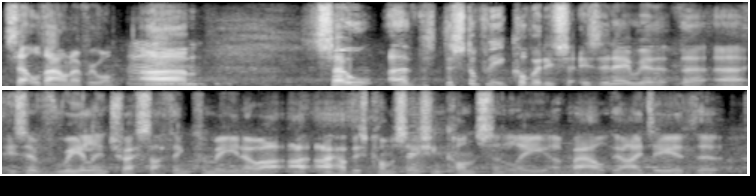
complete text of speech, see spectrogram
settle down, everyone. Um, so uh, the, stuff that you covered is, is an area that, that uh, is of real interest, I think, for me. You know, I, I have this conversation constantly about the idea that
